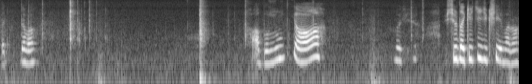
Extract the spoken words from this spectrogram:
Hadi devam. Ha bozuldu ya. Şurada küçücük şey var ha.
